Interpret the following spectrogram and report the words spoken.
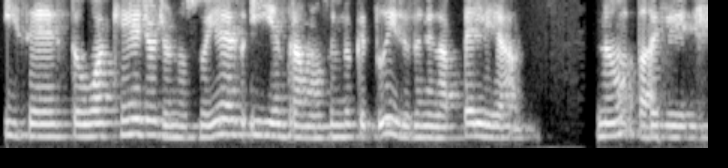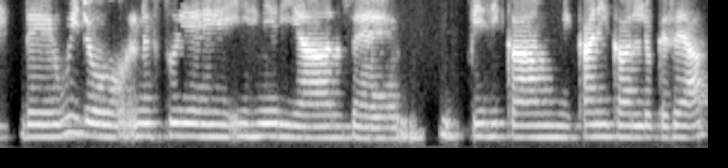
hice esto o aquello, yo no soy eso, y entramos en lo que tú dices, en esa pelea ¿no? De, de, uy, yo no estudié ingeniería, no sé, física, mecánica, lo que sea,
